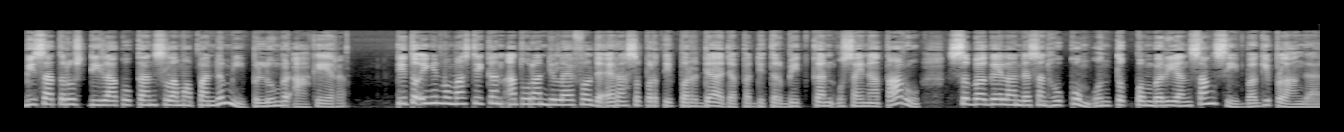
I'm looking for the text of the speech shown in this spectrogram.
bisa terus dilakukan selama pandemi belum berakhir. Tito ingin memastikan aturan di level daerah seperti Perda dapat diterbitkan usai Nataru sebagai landasan hukum untuk pemberian sanksi bagi pelanggar.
